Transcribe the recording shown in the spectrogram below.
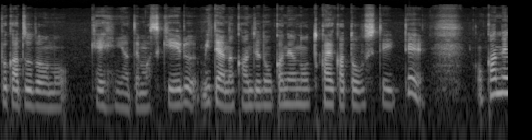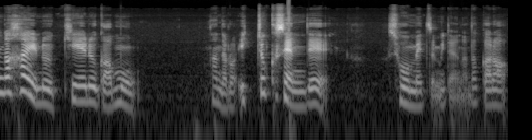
部活動の経費に当てます。消えるみたいな感じのお金の使い方をしていてお金が入る消えるがもうなんだろう一直線で消滅みたいな。だから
